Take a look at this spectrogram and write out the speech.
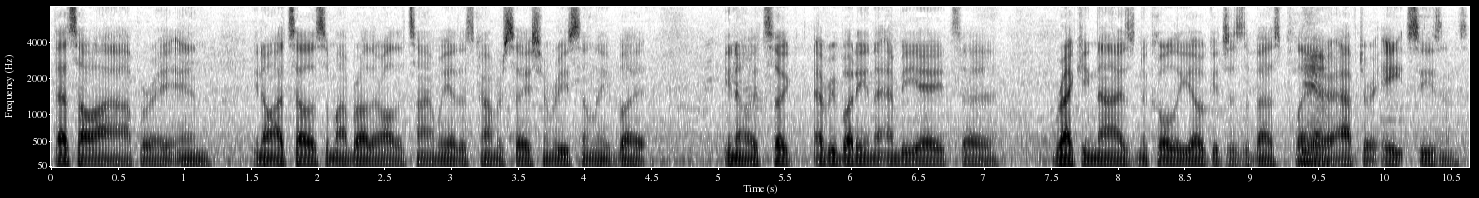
that's how I operate. And you know, I tell this to my brother all the time. We had this conversation recently, but you know, it took everybody in the NBA to recognize Nikola Jokic as the best player yeah. after eight seasons.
